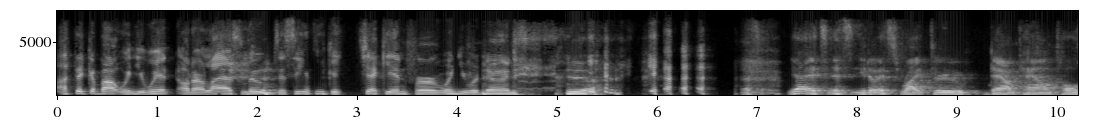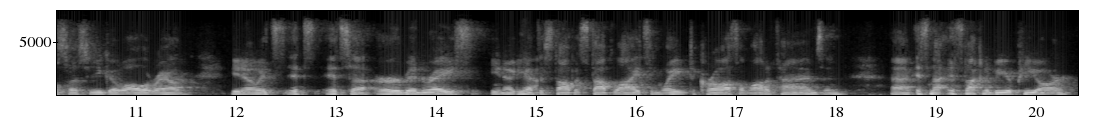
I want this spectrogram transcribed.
I think about when you went on our last loop to see if you could check in for when you were done yeah. yeah. That's, yeah, it's it's you know it's right through downtown Tulsa, so you go all around you know, it's it's it's a urban race. You know, you yeah. have to stop at stop lights and wait to cross a lot of times, and uh, it's not it's not going to be your PR.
